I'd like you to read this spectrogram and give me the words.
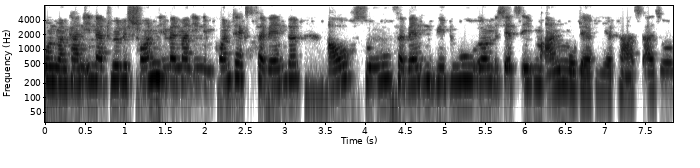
und man kann ihn natürlich schon, wenn man ihn im Kontext verwendet, auch so verwenden, wie du ähm, es jetzt eben anmoderiert hast. Also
